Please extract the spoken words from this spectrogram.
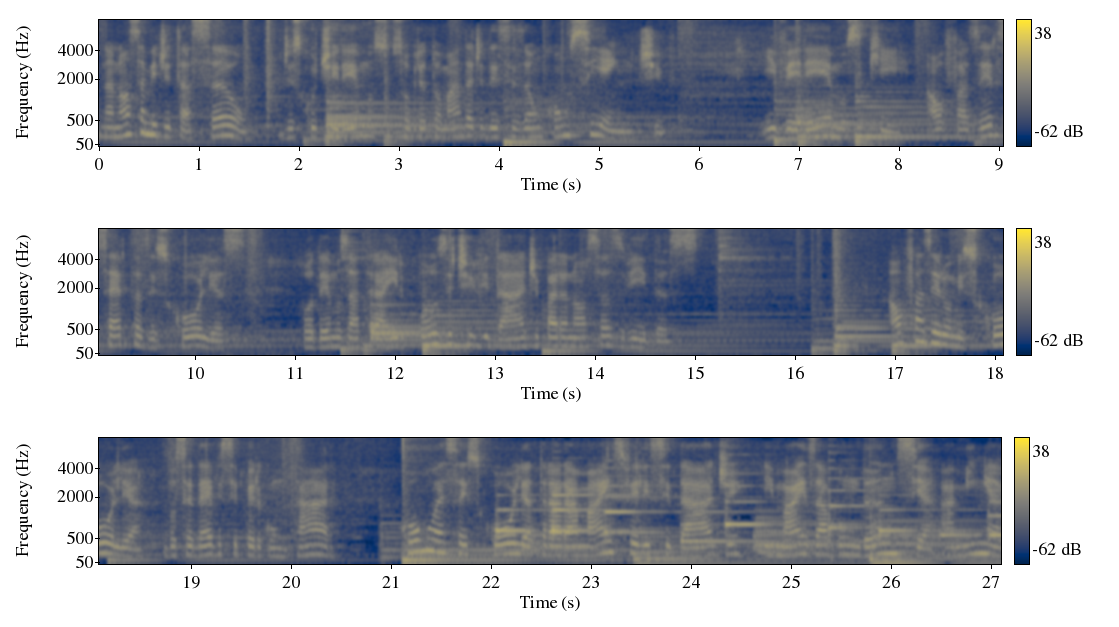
Na nossa meditação, discutiremos sobre a tomada de decisão consciente e veremos que, ao fazer certas escolhas, podemos atrair positividade para nossas vidas. Ao fazer uma escolha, você deve se perguntar como essa escolha trará mais felicidade e mais abundância à minha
